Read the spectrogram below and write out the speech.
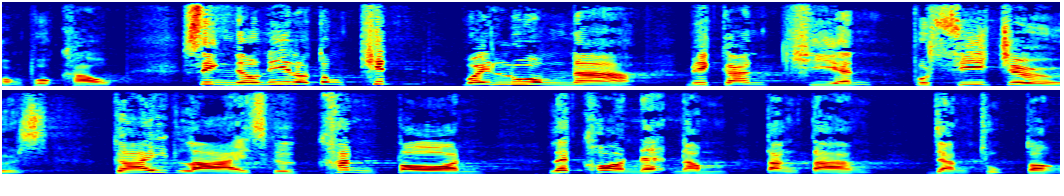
ของพวกเขา สิ่งเหล่านี้เราต้องคิดไว้ล่วงหน้า มีการเขียน procedures guidelines คือขั้นตอนและข้อแนะนำต่างๆ อย่างถูกต้อง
